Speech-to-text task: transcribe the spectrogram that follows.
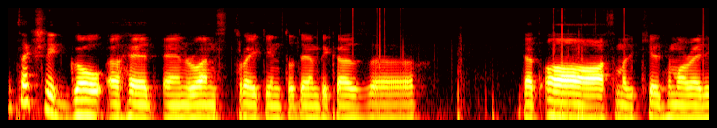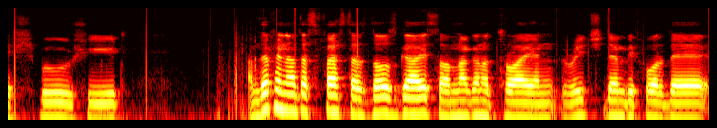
Let's actually go ahead and run straight into them because... Uh, that, oh, somebody killed him already. Bullshit. I'm definitely not as fast as those guys, so I'm not gonna try and reach them before the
